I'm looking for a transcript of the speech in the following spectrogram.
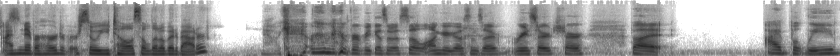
I've never heard of her. So will you tell us a little bit about her? No, I can't remember because it was so long ago since I've researched her. But I believe,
